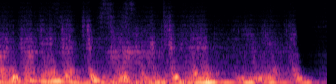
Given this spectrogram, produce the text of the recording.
I'm going to go to the next one.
